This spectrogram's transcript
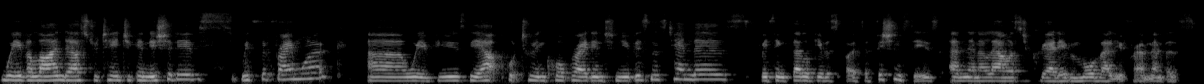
We've aligned our strategic initiatives with the framework uh, we've used the output to incorporate into new business tenders. We think that'll give us both efficiencies and then allow us to create even more value for our members.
